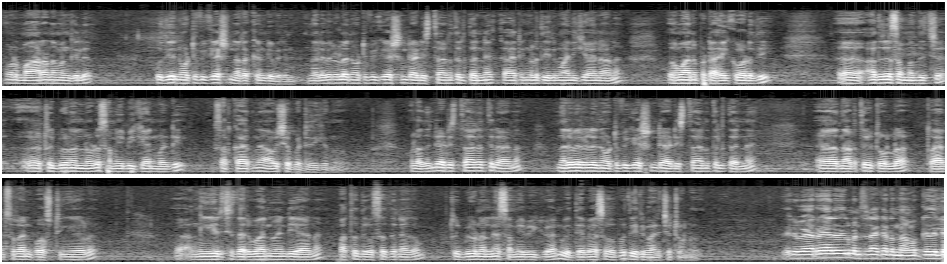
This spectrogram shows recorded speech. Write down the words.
നമ്മൾ മാറണമെങ്കിൽ പുതിയ നോട്ടിഫിക്കേഷൻ ഇറക്കേണ്ടി വരും. നിലവിലുള്ള നോട്ടിഫിക്കേഷന്റെ അടിസ്ഥാനത്തിൽ തന്നെ കാര്യങ്ങൾ തീരുമാനിക്കുവാനാണ് ബഹുമാനപ്പെട്ട ഹൈക്കോടതി അതിനെ സംബന്ധിച്ച് ട്രിബ്യൂണലിനോട് സമീപിക്കാൻ വേണ്ടി സർക്കാരിനെ ആവശ്യപ്പെട്ടിരിക്കുന്നത്. അപ്പോൾ അതിന്റെ അടിസ്ഥാനത്തിലാണ് നിലവിലുള്ള നോട്ടിഫിക്കേഷന്റെ അടിസ്ഥാനത്തിൽ തന്നെ നടത്തിയിട്ടുള്ള ട്രാൻസ്ഫർ ആൻഡ് പോസ്റ്റിങ്ങുകൾ അംഗീകരിച്ച് തരുവാൻ വേണ്ടിയാണ് പത്ത് ദിവസത്തിനകം ട്രിബ്യൂണലിനെ സമീപിക്കുവാൻ വിദ്യാഭ്യാസ വകുപ്പ് തീരുമാനിച്ചിട്ടുള്ളത്. ഇതിൽ വേറെ ഏതെങ്കിലും മനസ്സിലാക്കണം നമുക്കിതിൽ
